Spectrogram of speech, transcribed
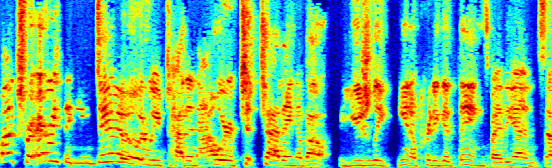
much for everything you do. And we've had an hour of chit-chatting about usually you know pretty good things by the end. So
